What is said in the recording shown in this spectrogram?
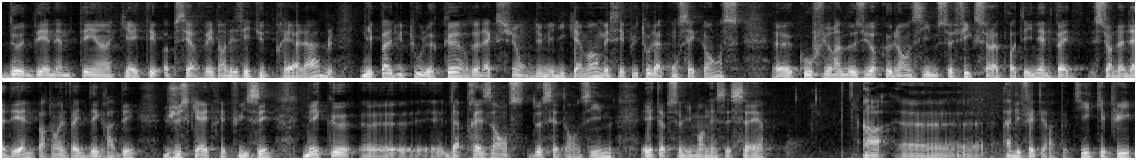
de DNMT1 qui a été observé dans les études préalables n'est pas du tout le cœur de l'action du médicament, mais c'est plutôt la conséquence euh, qu'au fur et à mesure que l'enzyme se fixe sur la protéine, elle va sur l'ADN, pardon, elle va être dégradée jusqu'à être épuisée, mais que euh, la présence de cette enzyme est absolument nécessaire à, euh, à l'effet thérapeutique. Et puis,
